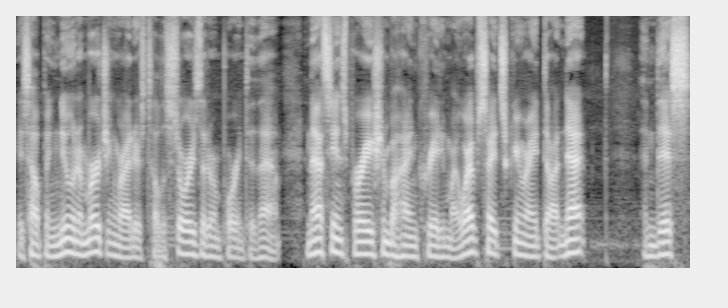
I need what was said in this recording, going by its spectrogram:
is helping new and emerging writers tell the stories that are important to them. And that's the inspiration behind creating my website, screenright.net, and this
